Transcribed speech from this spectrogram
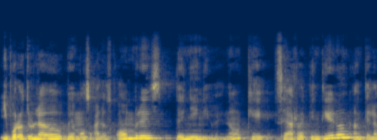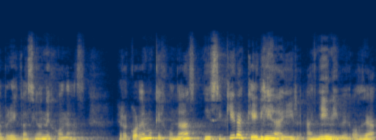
Y por otro lado vemos a los hombres de Nínive, ¿no? que se arrepintieron ante la predicación de Jonás. Y recordemos que Jonás ni siquiera quería ir a Nínive, o sea,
